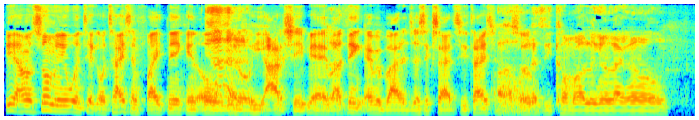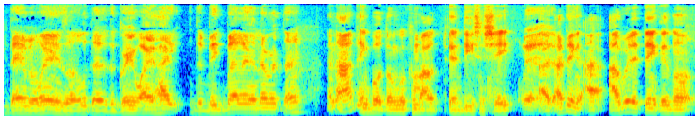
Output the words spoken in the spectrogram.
yeah, I'm assuming he wouldn't take a Tyson fight thinking, oh, Yeah. you know, he out of shape. Yeah, but I think everybody just excited to see Tyson. oh, so unless he come out looking like um Damon Wayans on with the the Great White Hype, the big belly and everything. No, I think both of them will come out in decent shape. Yeah. I, I think I, I really think it's going. to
